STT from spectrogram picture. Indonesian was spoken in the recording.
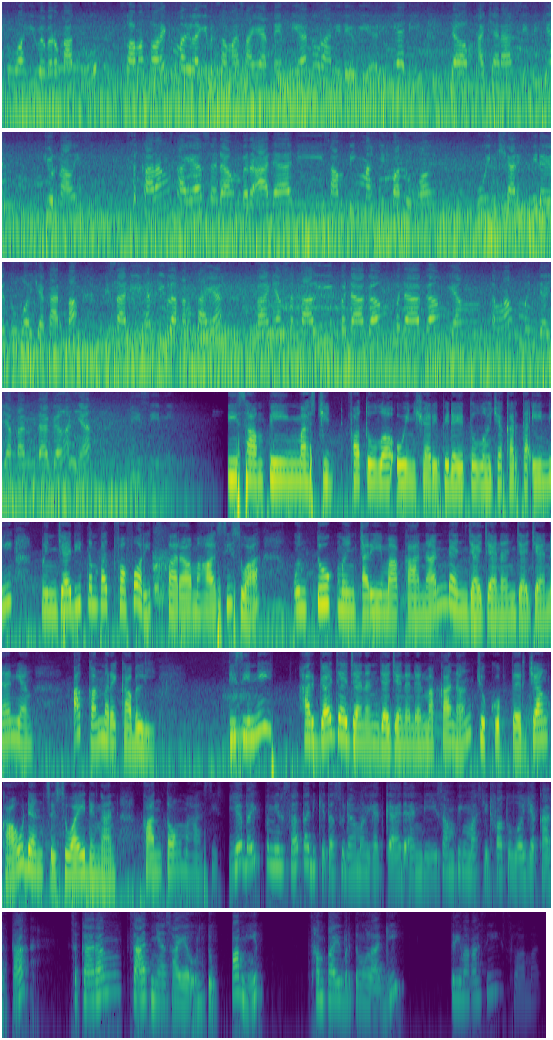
warahmatullahi wabarakatuh. Selamat sore kembali lagi bersama saya Tentia Nurani Dewi Riyadi Dalam acara Citizen Jurnalis Sekarang saya sedang berada di samping Masjid Fatullah UIN Syarif Hidayatullah Jakarta. Bisa dilihat di belakang saya Banyak sekali pedagang-pedagang yang tengah menjajakan dagangannya di sini. Di samping Masjid Fatullah UIN Syarif Hidayatullah Jakarta ini menjadi tempat favorit para mahasiswa untuk mencari makanan dan jajanan-jajanan yang akan mereka beli. Di sini harga jajanan-jajanan dan makanan cukup terjangkau dan sesuai dengan kantong mahasiswa. Ya baik pemirsa, tadi kita sudah melihat keadaan di samping Masjid Fatullah Jakarta. Sekarang saatnya saya untuk pamit. Sampai bertemu lagi. Terima kasih. Selamat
